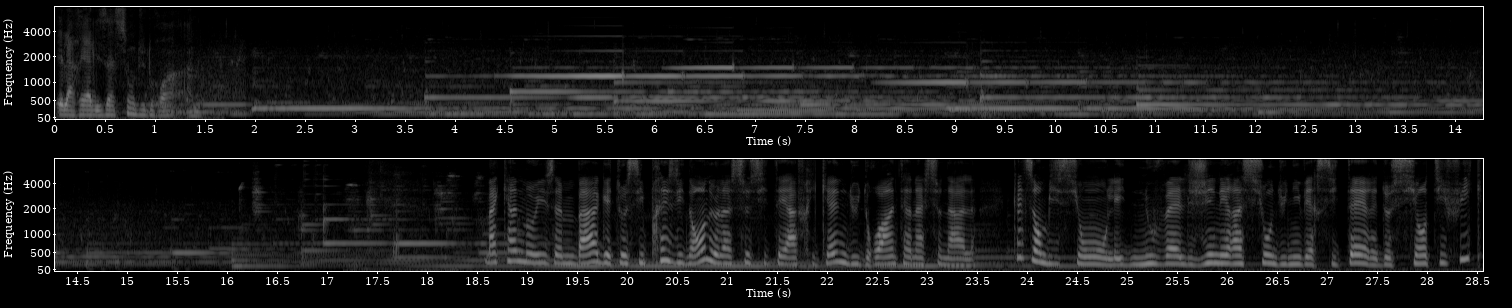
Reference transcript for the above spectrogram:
et la réalisation du droit à l'eau. Makan Mbag est aussi président de la Société africaine du droit international. Quelles ambitions ont les nouvelles générations d'universitaires et de scientifiques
